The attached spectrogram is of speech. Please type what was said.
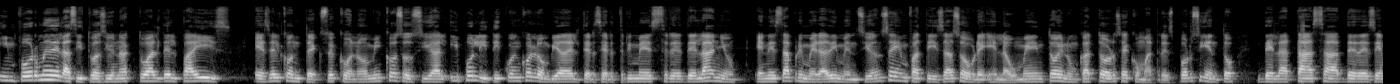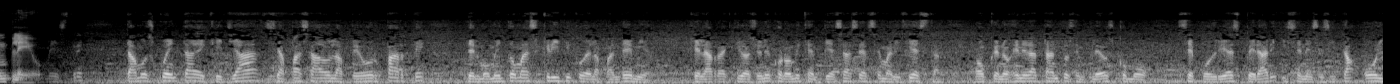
Informe de la situación actual del país. Es el contexto económico, social y político en Colombia del tercer trimestre del año. En esta primera dimensión se enfatiza sobre el aumento en un 14,3% de la tasa de desempleo. Damos cuenta de que ya se ha pasado la peor parte del momento más crítico de la pandemia que la reactivación económica empieza a hacerse manifiesta, aunque no genera tantos empleos como se podría esperar y se necesita hoy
